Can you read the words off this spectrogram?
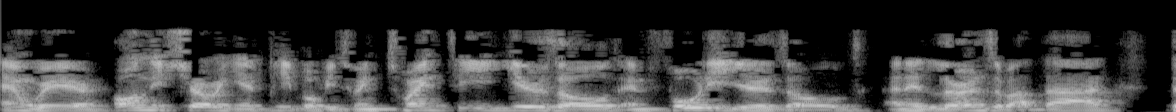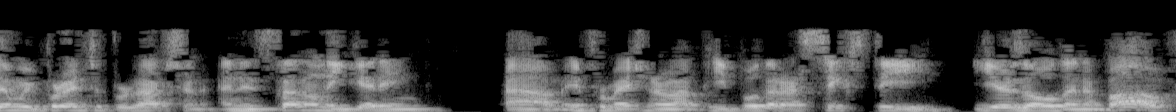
and we're only showing it people between 20 years old and 40 years old, and it learns about that. Then we put it into production, and it's suddenly getting um, information about people that are 60 years old and above.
